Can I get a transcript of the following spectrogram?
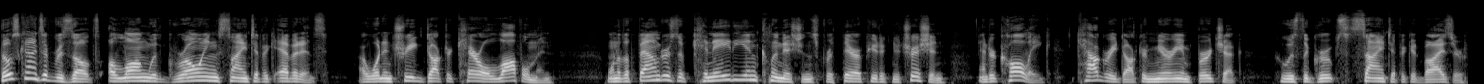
Those kinds of results, along with growing scientific evidence, are what intrigued Dr. Carol Loffelmann, one of the founders of Canadian Clinicians for Therapeutic Nutrition, and her colleague, Calgary Dr. Miriam Berchuk, who is the group's scientific advisor.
